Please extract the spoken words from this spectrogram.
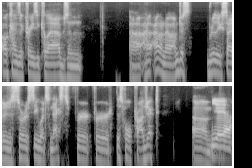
all kinds of crazy collabs and uh, I, I don't know i'm just really excited to sort of see what's next for for this whole project um Yeah.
